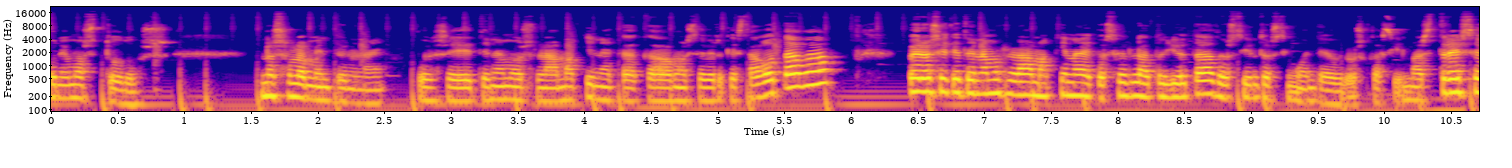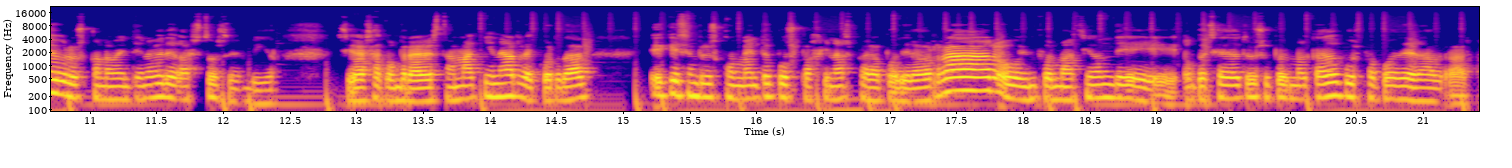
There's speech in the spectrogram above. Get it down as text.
Ponemos todos, no solamente online. Pues eh, tenemos la máquina que acabamos de ver que está agotada, pero sí que tenemos la máquina de coser la Toyota 250 euros casi, más 3 euros con 99 de gastos de envío. Si vas a comprar esta máquina, recordad que siempre os comento pues páginas para poder ahorrar o información de, aunque sea de otro supermercado, pues para poder ahorrar.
